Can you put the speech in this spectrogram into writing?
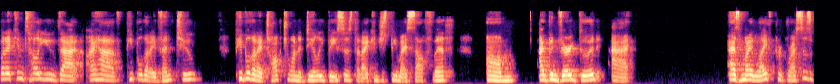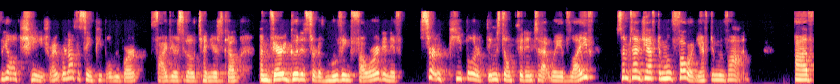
but I can tell you that I have people that I vent to, people that I talk to on a daily basis that I can just be myself with. Um, I've been very good at as my life progresses, we all change, right? We're not the same people we were five years ago, 10 years ago. I'm very good at sort of moving forward. And if certain people or things don't fit into that way of life, sometimes you have to move forward, you have to move on. I've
